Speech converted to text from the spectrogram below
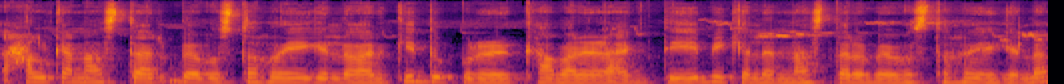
হালকা নাস্তার ব্যবস্থা হয়ে গেল আর কি। দুপুরের খাবারের আগ দিয়ে বিকেলের নাস্তারও ব্যবস্থা হয়ে গেল।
